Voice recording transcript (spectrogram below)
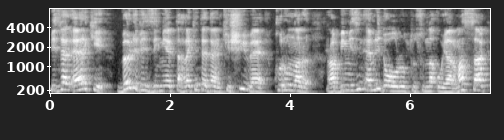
Bizler eğer ki böyle bir zihniyette hareket eden kişi ve kurumları Rabbimizin emri doğrultusunda uyarmazsak,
